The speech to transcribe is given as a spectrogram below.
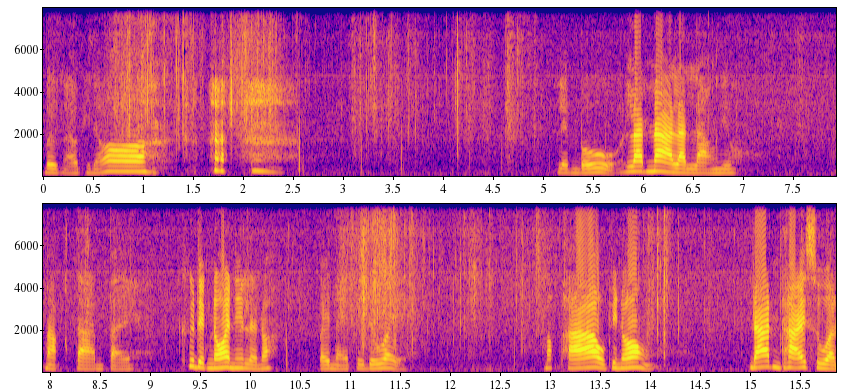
เบิ่งเอาพี่น้องเลมโบลัดหน้าลัดหลังอยู่มักตามไป คือเด็กน้อยนี่แหละเนาะไปไหนไปด้วยมะพร้าวพี่น้อง ด้านท้ายสวน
